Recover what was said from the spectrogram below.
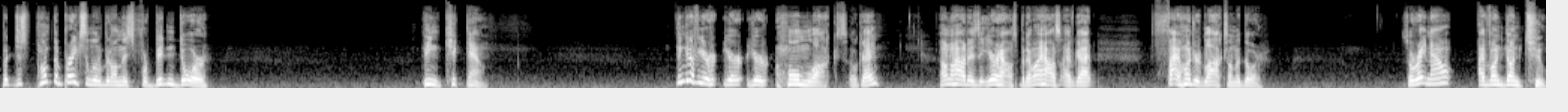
But just pump the brakes a little bit on this forbidden door being kicked down. Think of your your your home locks, okay? I don't know how it is at your house, but at my house I've got 500 locks on the door. So right now, I've undone two.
